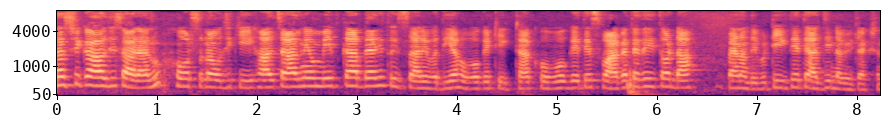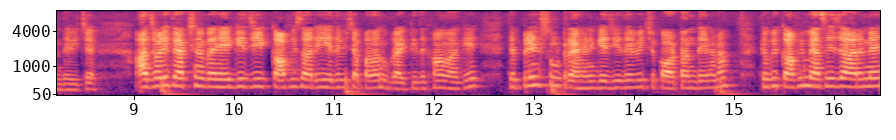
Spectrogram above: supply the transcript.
ਸਤਿ ਸ਼੍ਰੀ ਅਕਾਲ ਜੀ ਸਾਰਿਆਂ ਨੂੰ। ਹੋਰ ਸੁਣਾਓ ਜੀ, ਕੀ ਹਾਲ ਚਾਲ ਨੇ? ਉਮੀਦ ਕਰਦੇ ਹਾਂ ਜੀ ਤੁਸੀਂ ਸਾਰੇ ਵਧੀਆ ਹੋਵੋਗੇ ਠੀਕ ਠਾਕ ਹੋਵੋਗੇ ਤੇ ਸਵਾਗਤ ਹੈ ਜੀ ਤੁਹਾਡਾ ਭੈਣਾਂ ਦੀ ਬੁਟੀਕ ਤੇ ਤੇ ਅੱਜ ਦੀ ਨਵੀਂ ਕਲੈਕਸ਼ਨ ਦੇ ਵਿੱਚ। ਅੱਜ ਵਾਲੀ ਕਲੈਕਸ਼ਨ ਰਹੇਗੀ ਜੀ ਕਾਫੀ ਸਾਰੀ, ਇਹਦੇ ਵਿੱਚ ਆਪਾਂ ਤੁਹਾਨੂੰ ਵੈਰਾਈਟੀ ਦਿਖਾਵਾਂਗੇ ਤੇ ਪ੍ਰਿੰਟ ਸੂਟ ਰਹਿਣਗੇ ਜੀ, ਇਹਦੇ ਵਿੱਚ ਕਾਟਨ ਦੇ, ਹਨਾ? ਕਿਉਂਕਿ ਕਾਫੀ ਮੈਸੇਜ ਆ ਰਹੇ ਨੇ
